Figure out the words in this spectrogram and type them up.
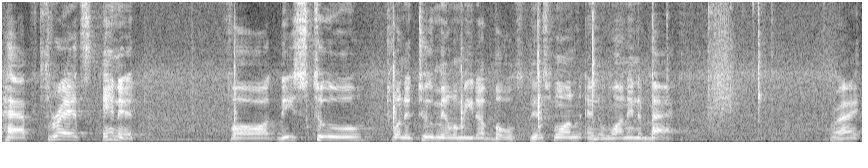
have threads in it for these two 22 millimeter bolts, this one and the one in the back, right?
